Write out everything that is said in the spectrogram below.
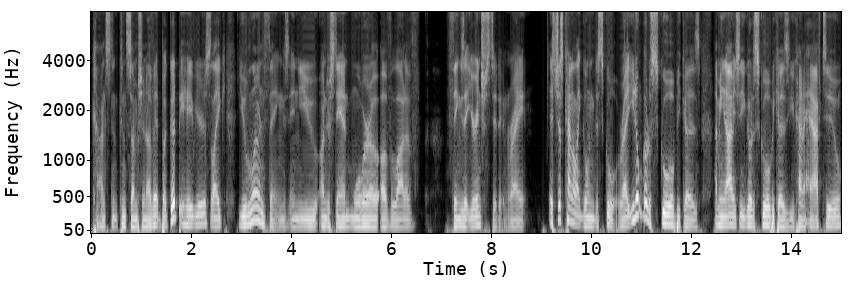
constant consumption of it. But good behaviors, like you learn things and you understand more of a lot of things that you're interested in, right? It's just kind of like going to school, right? You don't go to school because, I mean, obviously, you go to school because you kind of have to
